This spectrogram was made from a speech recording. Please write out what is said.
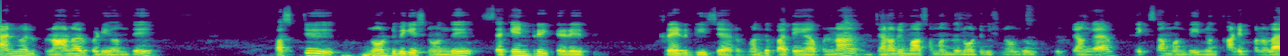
ஆனுவல் பிளானர் படி வந்து ஃபஸ்ட்டு நோட்டிஃபிகேஷன் வந்து செகண்டரி கிரெடிட் கிரேட் டீச்சர் வந்து பார்த்தீங்க அப்படின்னா ஜனவரி மாதம் வந்து நோட்டிஃபிகேஷன் வந்து விட்டாங்க எக்ஸாம் வந்து இன்னும் காண்டக்ட் பண்ணலை.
